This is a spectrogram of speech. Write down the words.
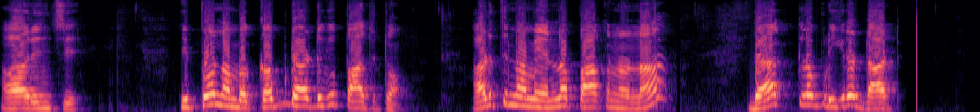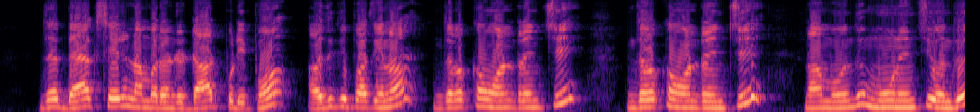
ஆறு இன்ச்சு. இப்போ நம்ம கப் டாட்டுக்கு பார்த்துட்டோம். அடுத்து நம்ம என்ன பார்க்கணுன்னா பேக்கில் பிடிக்கிற டாட் இந்த பேக் சைடு நம்ம ரெண்டு டாட் பிடிப்போம். அதுக்கு பார்த்தீங்கன்னா இந்த பக்கம் ஒன்றரை இன்ச்சு இந்த பக்கம் ஒன்றரை இன்ச்சு நாம் வந்து மூணு இன்ச்சு வந்து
